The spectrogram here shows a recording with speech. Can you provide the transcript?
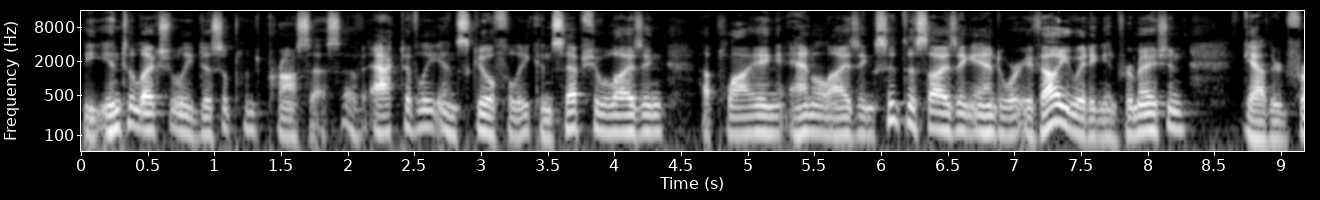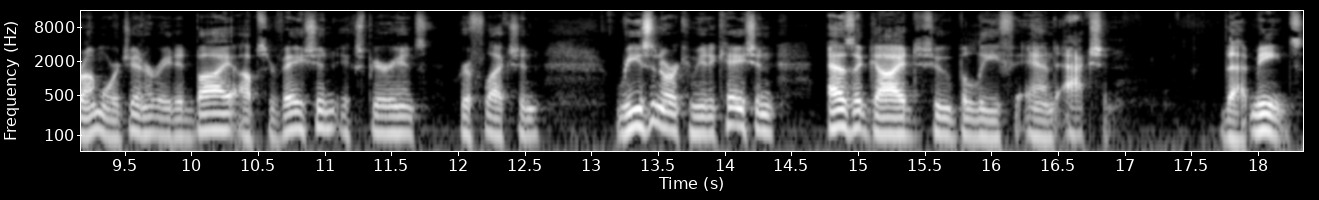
the intellectually disciplined process of actively and skillfully conceptualizing, applying, analyzing, synthesizing, and or evaluating information gathered from or generated by observation, experience, reflection, reason, or communication as a guide to belief and action. That means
